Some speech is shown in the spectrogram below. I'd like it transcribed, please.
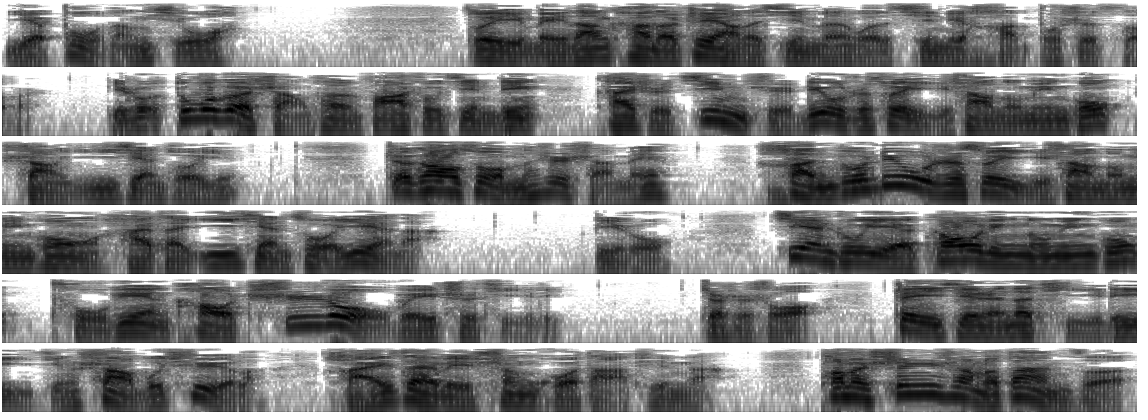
也不能休啊。所以每当看到这样的新闻，我的心里很不是滋味。比如多个省份发出禁令，开始禁止六十岁以上农民工上一线作业，这告诉我们的是什么呀？很多六十岁以上农民工还在一线作业呢。比如建筑业高龄农民工普遍靠吃肉维持体力，这是说这些人的体力已经上不去了，还在为生活打拼呢。他们身上的担子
